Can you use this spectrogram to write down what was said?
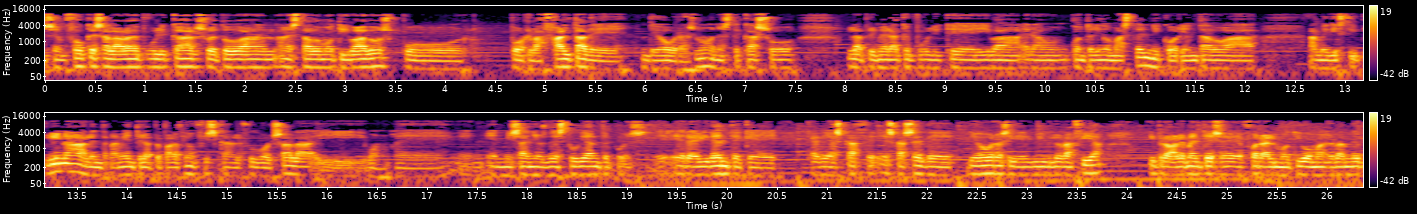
Mis enfoques a la hora de publicar sobre todo han estado motivados por, por la falta de, obras, ¿no? En este caso, la primera que publiqué iba, era un contenido más técnico orientado a, mi disciplina, al entrenamiento y la preparación física en el fútbol sala y bueno, eh, en, mis años de estudiante pues era evidente que, había escasez, de, obras y de bibliografía y probablemente ese fuera el motivo más grande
